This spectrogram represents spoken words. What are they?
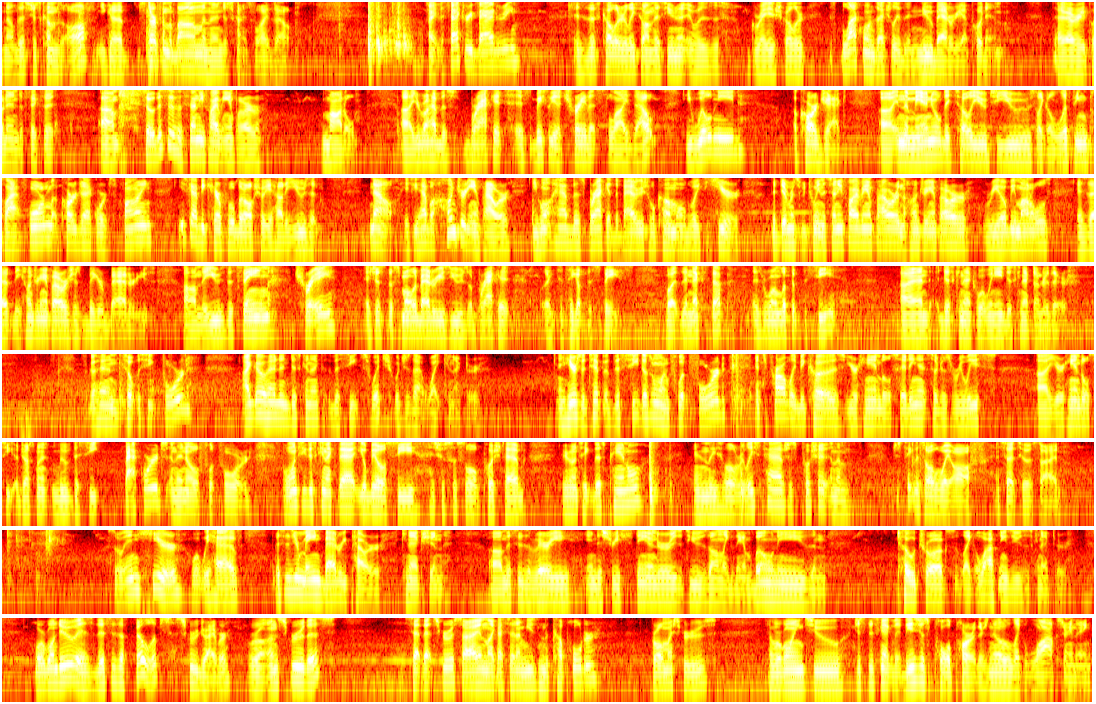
Now this just comes off. You gotta start from the bottom and then just kind of slides out. All right, the factory battery is this color, at least on this unit, it was this grayish color. This black one's actually the new battery I put in, that I already put in to fix it. Um, so this is a 75 amp hour model. Uh, you're gonna have this bracket. It's basically a tray that slides out. You will need a car jack. Uh, in the manual, they tell you to use like a lifting platform. A car jack works fine. You just gotta be careful, but I'll show you how to use it. Now, if you have a 100 amp hour, you won't have this bracket. The batteries will come all the way to here. The difference between the 75 amp hour and the 100 amp hour Ryobi models is that the 100 amp hour is just bigger batteries. Um, they use the same tray, it's just the smaller batteries use a bracket like to take up the space. But the next step is we're to lift up the seat and disconnect what we need disconnect under there. So go ahead and tilt the seat forward. I go ahead and disconnect the seat switch, which is that white connector. And here's a tip, if this seat doesn't want to flip forward, it's probably because your handle's hitting it. So just release uh, your handle seat adjustment, move the seat backwards, and then it'll flip forward. But once you disconnect that, you'll be able to see, it's just this little push tab. You're gonna take this panel and these little release tabs, just push it and then just take this all the way off and set it to the side. So in here, what we have, this is your main battery power connection. Um, this is a very industry standard. It's used on like Zambonis and tow trucks. Like a lot of things use this connector. What we're going to do is, this is a Phillips screwdriver. We're going to unscrew this, set that screw aside, and like I said, I'm using the cup holder for all my screws and we're going to just disconnect. These just pull apart. There's no like locks or anything.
